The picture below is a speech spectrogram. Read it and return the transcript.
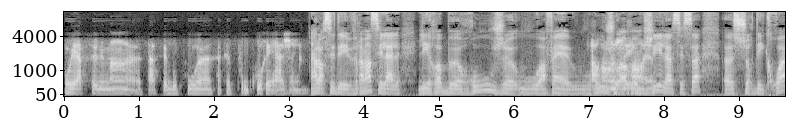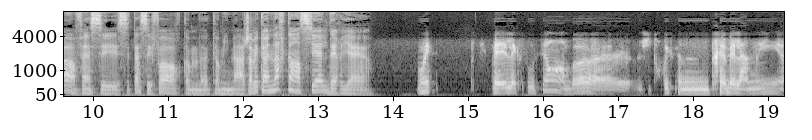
Oui, absolument. Euh, ça fait beaucoup, euh, ça fait beaucoup réagir. Alors, c'est des vraiment, c'est les robes rouges ou enfin ou rouges ou orangées là, c'est ça, euh, sur des croix. Enfin, c'est assez fort comme comme image, avec un arc-en-ciel derrière. Oui. Mais l'exposition en bas, j'ai trouvé que c'était une très belle année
